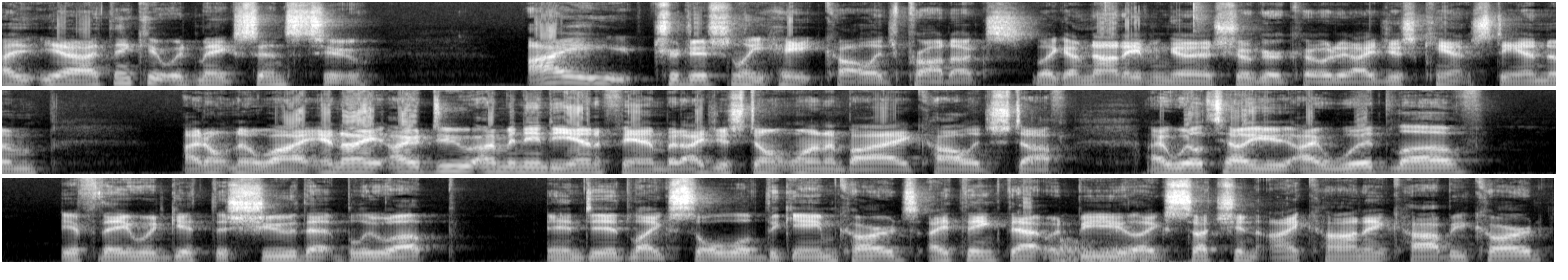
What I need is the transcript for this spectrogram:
I yeah, I think it would make sense too. I traditionally hate college products. Like I'm not even going to sugarcoat it. I just can't stand them. I don't know why. And I I do I'm an Indiana fan, but I just don't want to buy college stuff I will tell you, I would love if they would get the shoe that blew up and did like soul of the game cards. I think that would oh, be man. like such an iconic hobby card.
